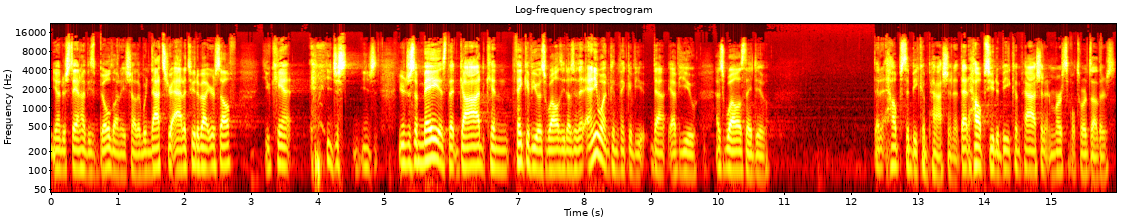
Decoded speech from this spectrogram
You understand how these build on each other. When that's your attitude about yourself, you can't, you just, you just you're just amazed that God can think of you as well as he does, or that anyone can think of you, that, of you as well as they do then it helps to be compassionate. That helps you to be compassionate and merciful towards others.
